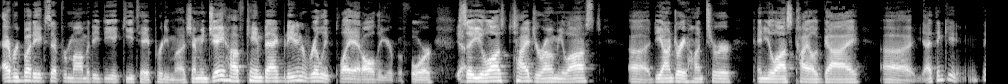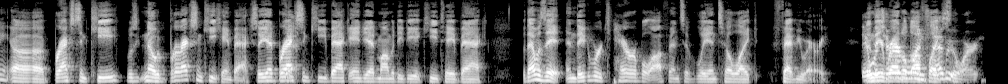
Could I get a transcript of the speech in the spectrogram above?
everybody except for Mamadi Diakite pretty much. I mean Jay Huff came back, but he didn't really play at all the year before. Yeah. So you lost Ty Jerome, you lost uh, DeAndre Hunter, and you lost Kyle Guy. Uh, I think I think uh, Braxton Key was no Braxton Key came back. So you had Braxton yeah. Key back and you had Mamadi Diakite back. But that was it, and they were terrible offensively until like February. They and were they terrible rattled off, in like, February.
